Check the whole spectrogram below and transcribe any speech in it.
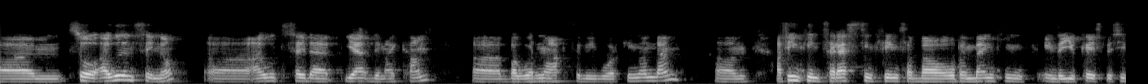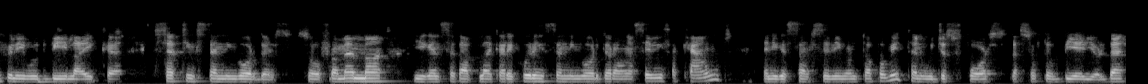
Um, so I wouldn't say no. Uh, I would say that yeah, they might come uh, but we're not actively working on them. Um, I think interesting things about open banking in the UK specifically would be like uh, setting standing orders. So from Emma, you can set up like a recurring standing order on a savings account and you can start saving on top of it. And we just force that sort of behavior. That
